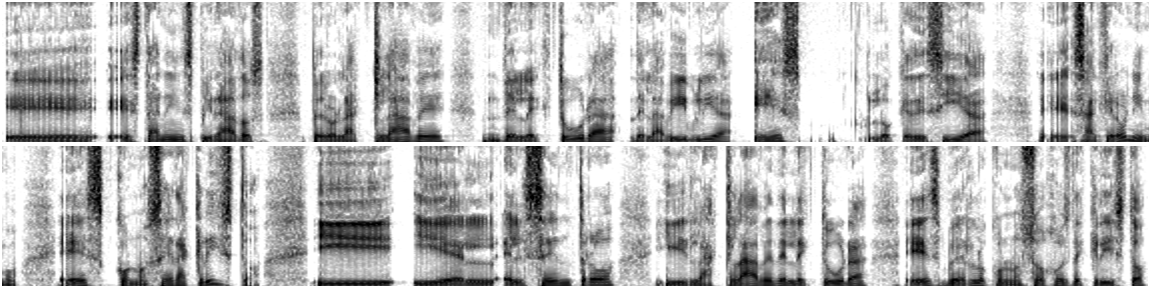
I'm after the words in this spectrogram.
están inspirados, pero la clave de lectura de la Biblia es lo que decía eh, San Jerónimo, es conocer a Cristo. Y, el, centro y la clave de lectura es verlo con los ojos de Cristo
